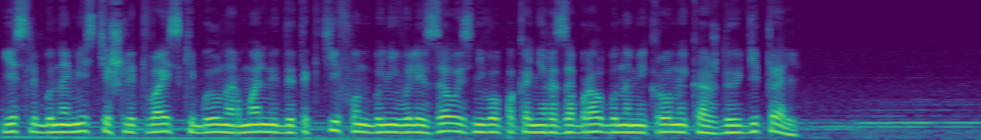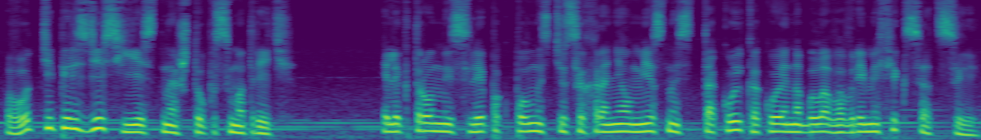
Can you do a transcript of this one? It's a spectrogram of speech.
Если бы на месте Шлитвайский был нормальный детектив, он бы не вылезал из него, пока не разобрал бы на микроны каждую деталь. Вот теперь здесь есть на что посмотреть. Электронный слепок полностью сохранял местность такой, какой она была во время фиксации.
